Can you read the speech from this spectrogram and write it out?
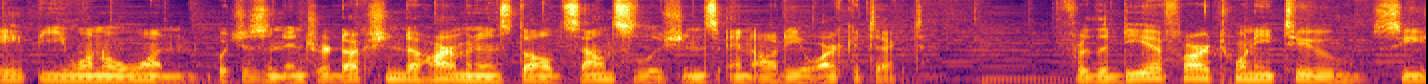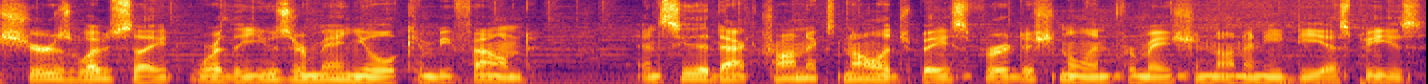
AP 101, which is an introduction to Harman installed sound solutions and Audio Architect. For the DFR22, see Shure's website where the user manual can be found, and see the Daktronics knowledge base for additional information on any DSPs.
